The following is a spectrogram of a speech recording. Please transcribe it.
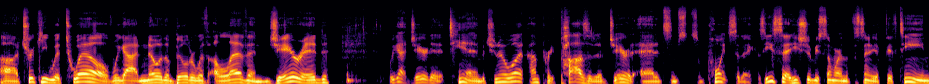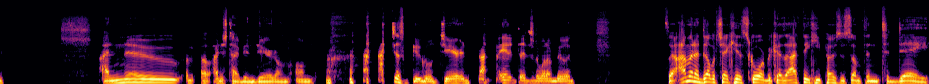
uh, Tricky with 12. We got Noah the builder with 11, Jared. We got Jared at 10, but you know what? I'm pretty positive Jared added some some points today because he said he should be somewhere in the vicinity of 15. I know. um, Oh, I just typed in Jared on on. I just googled Jared. Not paying attention to what I'm doing. So I'm going to double check his score because I think he posted something today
